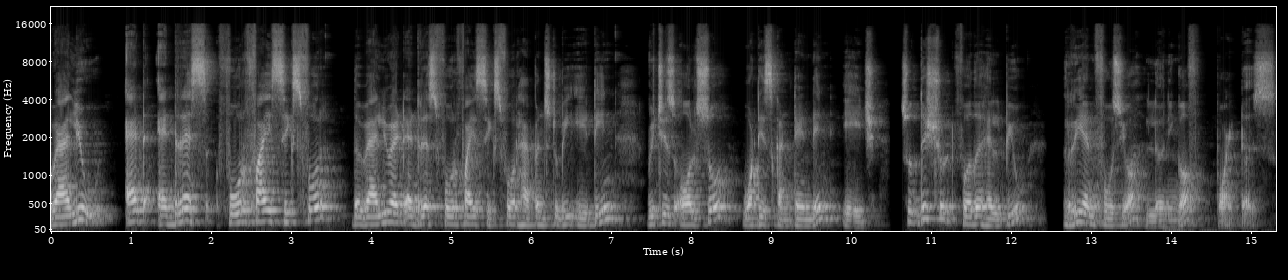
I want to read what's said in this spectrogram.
value at address 4564? The value at address 4564 happens to be 18 which is also what is contained in age. So this should further help you reinforce your learning of pointers.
